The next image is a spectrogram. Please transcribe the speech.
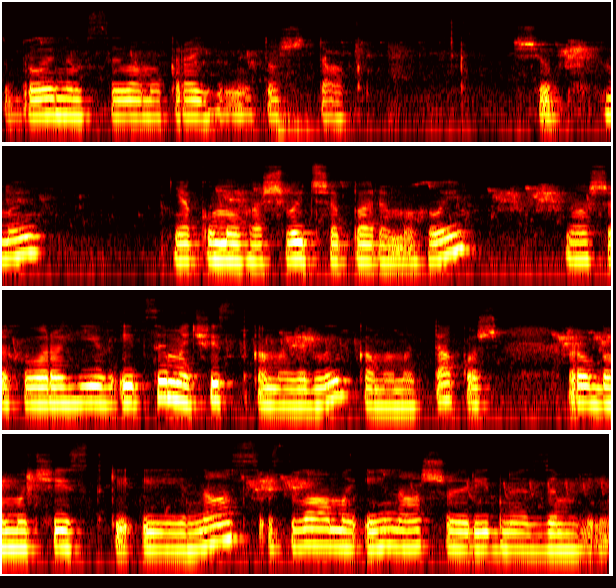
Збройним силам України. Тож так, щоб ми якомога швидше перемогли наших ворогів. І цими чистками, відливками ми також робимо чистки і нас з вами, і нашої рідної землі.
